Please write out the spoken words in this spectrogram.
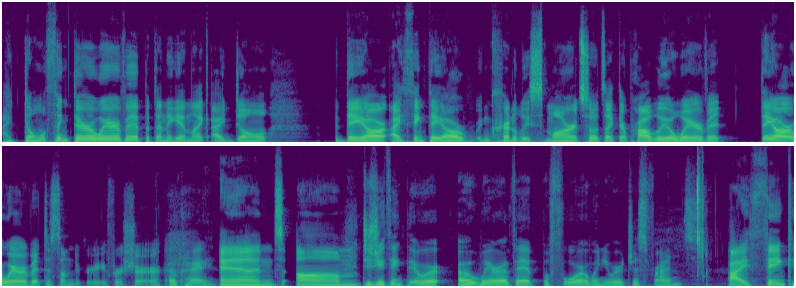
I don't think they're aware of it, but then again, like I don't they are I think they are incredibly smart. So it's like they're probably aware of it. they are aware of it to some degree for sure. Okay. And um Did you think they were aware of it before when you were just friends? I think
